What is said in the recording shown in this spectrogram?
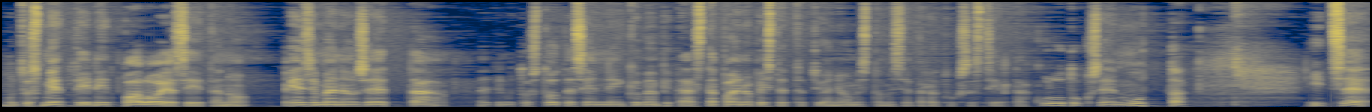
Mutta jos miettii niitä paloja siitä, no ensimmäinen on se, että että niin kuin tuossa totesin, niin kyllä pitää sitä painopistettä työn ja omistamisen verotuksesta siirtää kulutukseen, mutta itse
